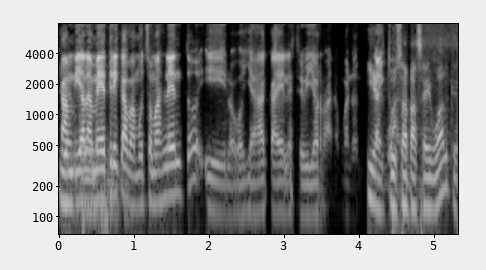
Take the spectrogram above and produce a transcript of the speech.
cambia la métrica, va mucho más lento y luego ya cae el estribillo raro. Bueno, Y el. Tusa pasa igual que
